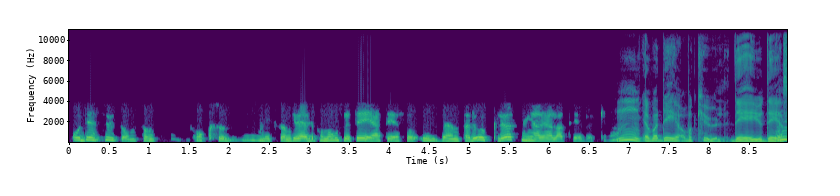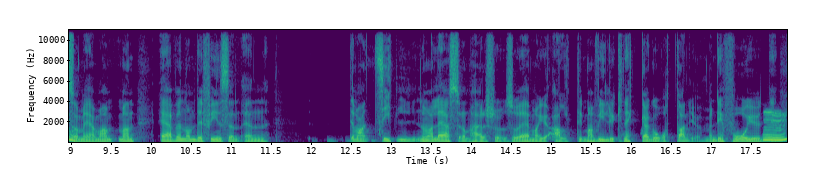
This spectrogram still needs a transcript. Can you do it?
och dessutom som också liksom grädde på moset är att det är så oväntade upplösningar i alla tre böckerna. Mm, ja, vad det, vad kul. Det är ju det mm. som är, man, man, även om det finns en, en det man, när man läser de här så, så, är man ju alltid, man vill ju knäcka gåtan ju, men det får ju, mm. det,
